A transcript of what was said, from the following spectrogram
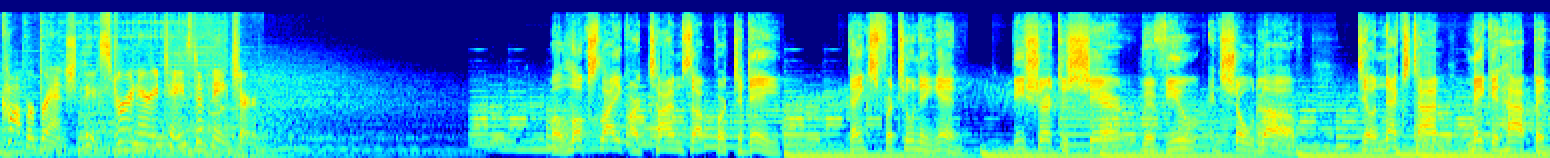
Copper Branch, the extraordinary taste of nature. Well, looks like our time's up for today. Thanks for tuning in. Be sure to share, review, and show love. Till next time, make it happen.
